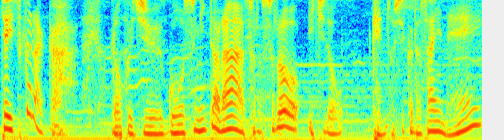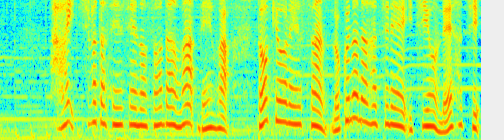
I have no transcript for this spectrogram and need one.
じゃあいつからか。65過ぎたらそろそろ一度検討してくださいね。はい柴田先生の相談は電話東京0367801408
